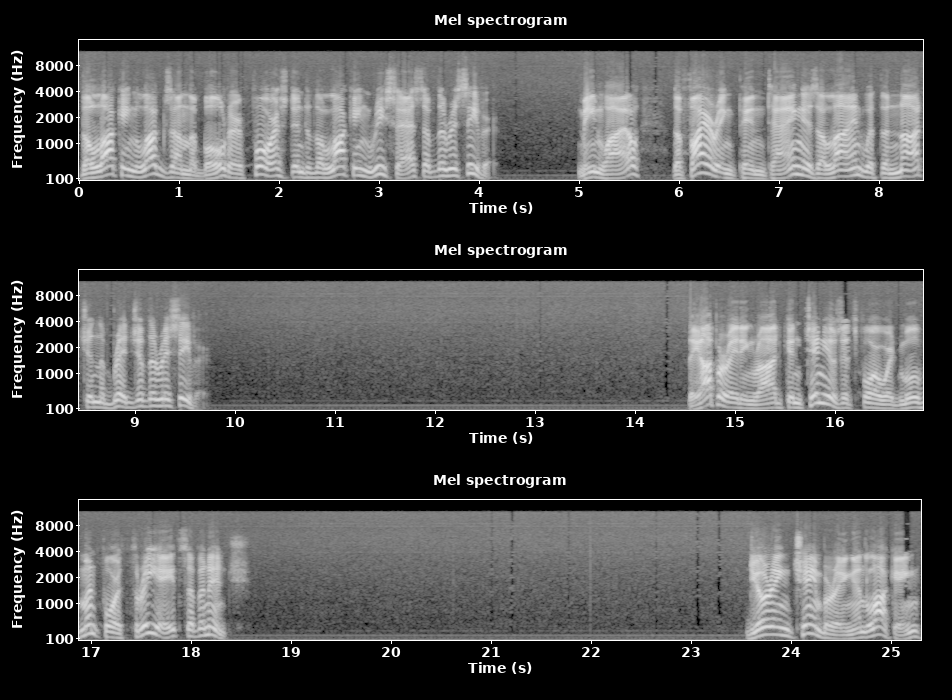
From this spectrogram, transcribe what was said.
the locking lugs on the bolt are forced into the locking recess of the receiver. Meanwhile, the firing pin tang is aligned with the notch in the bridge of the receiver. The operating rod continues its forward movement for 3 eighths of an inch. During chambering and locking,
